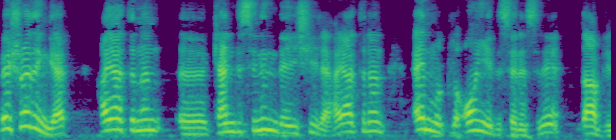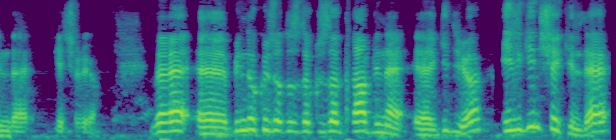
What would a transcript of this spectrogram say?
Ve Schrödinger hayatının e, kendisinin deyişiyle hayatının en mutlu 17 senesini Dublin'de geçiriyor. Ve e, 1939'da Dublin'e e, gidiyor. İlginç şekilde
